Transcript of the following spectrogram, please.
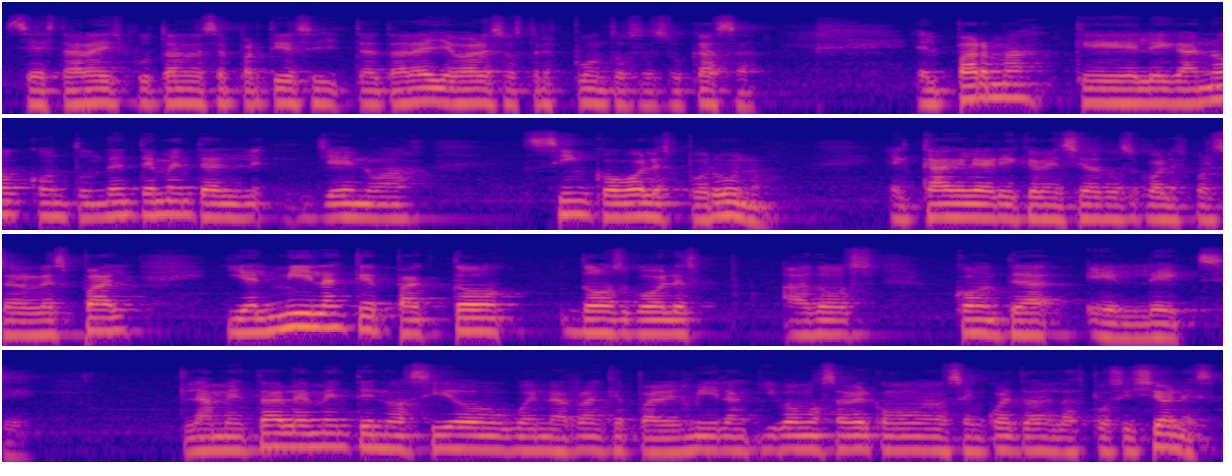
se estará disputando ese partido y tratará de llevar esos tres puntos a su casa. El Parma que le ganó contundentemente al Genoa 5 goles por 1. El Cagliari que venció 2 goles por 0 al Spal. Y el Milan que pactó 2 goles a 2 contra el Lecce. Lamentablemente no ha sido un buen arranque para el Milan y vamos a ver cómo nos encuentran las posiciones.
